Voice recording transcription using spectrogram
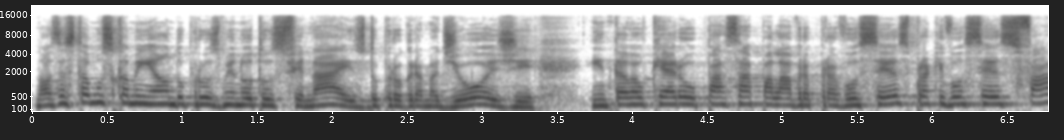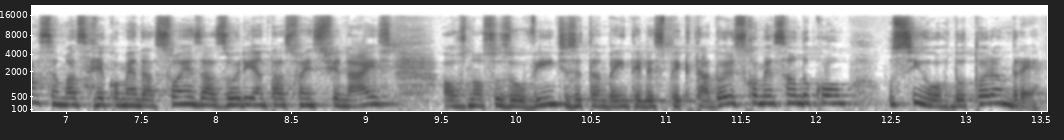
Nós estamos caminhando para os minutos finais do programa de hoje, então eu quero passar a palavra para vocês para que vocês façam as recomendações, as orientações finais aos nossos ouvintes e também telespectadores, começando com o senhor, doutor André.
